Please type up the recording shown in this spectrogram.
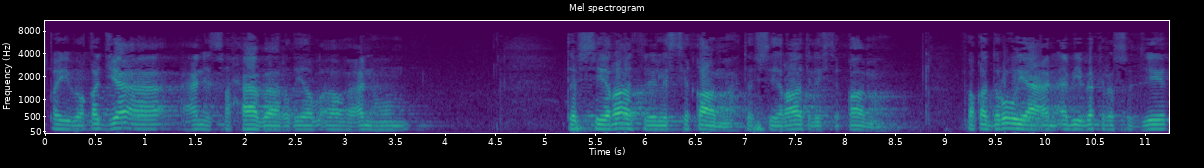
طيب وقد جاء عن الصحابة رضي الله عنهم تفسيرات للاستقامة تفسيرات الاستقامة فقد روي عن أبي بكر الصديق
